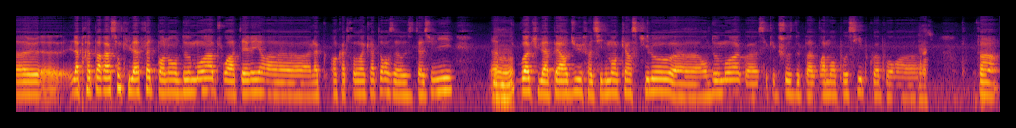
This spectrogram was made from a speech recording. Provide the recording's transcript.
Euh, la préparation qu'il a faite pendant deux mois pour atterrir euh, en 94 aux États-Unis, euh, mhm. tu vois qu'il a perdu facilement 15 kilos en deux mois. C'est quelque chose de pas vraiment possible quoi, pour, Enfin,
